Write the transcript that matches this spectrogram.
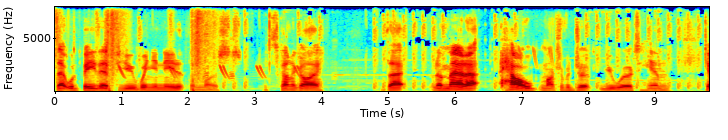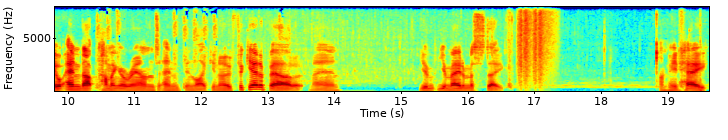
that would be there for you when you need it the most. He's the kind of guy that no matter how much of a jerk you were to him, he'll end up coming around and then like, you know, forget about it, man. You, you made a mistake. I mean, hey,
